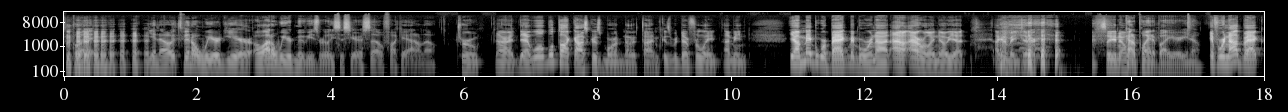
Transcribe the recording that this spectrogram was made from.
But you know, it's been a weird year. A lot of weird movies released this year, so fuck it. I don't know. True. All right. Yeah, we'll we'll talk Oscars more another time because we're definitely. I mean, yeah, maybe we're back, maybe we're not. I don't, I don't really know yet. I gotta make dinner. so you know, Kind of playing it by ear, you know. if we're not back,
